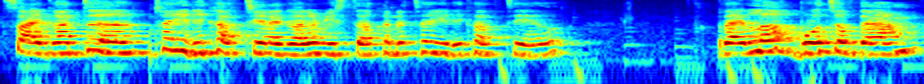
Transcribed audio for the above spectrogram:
So I got the Tahiti cocktail, I got a restock on the Tahiti cocktail. But I love both of them.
